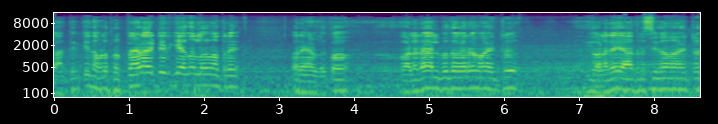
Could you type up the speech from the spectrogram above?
കാത്തിരിക്കുക നമ്മൾ പ്രിപ്പയർഡ് ആയിട്ടിരിക്കുക എന്നുള്ളത് മാത്രമേ പറയാനുള്ളൂ. ഇപ്പോൾ വളരെ അത്ഭുതകരമായിട്ട് വളരെ യാദൃശികമായിട്ട്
